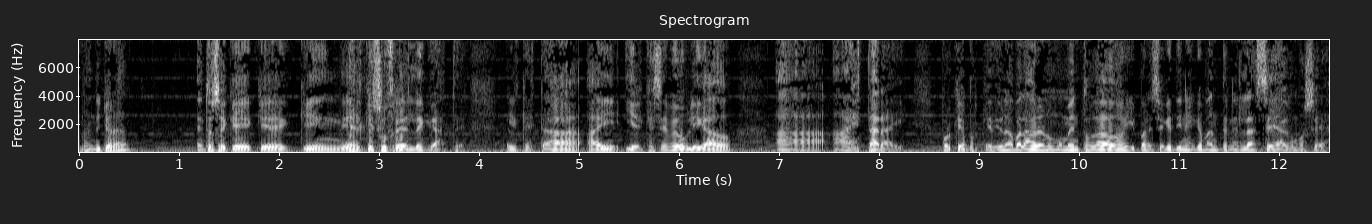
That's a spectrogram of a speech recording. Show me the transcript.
no han dicho nada. Entonces, ¿qué, qué, quién es el que sufre el desgaste? El que está ahí y el que se ve obligado a, a estar ahí. ¿Por qué? Porque dio una palabra en un momento dado y parece que tiene que mantenerla sea como sea.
